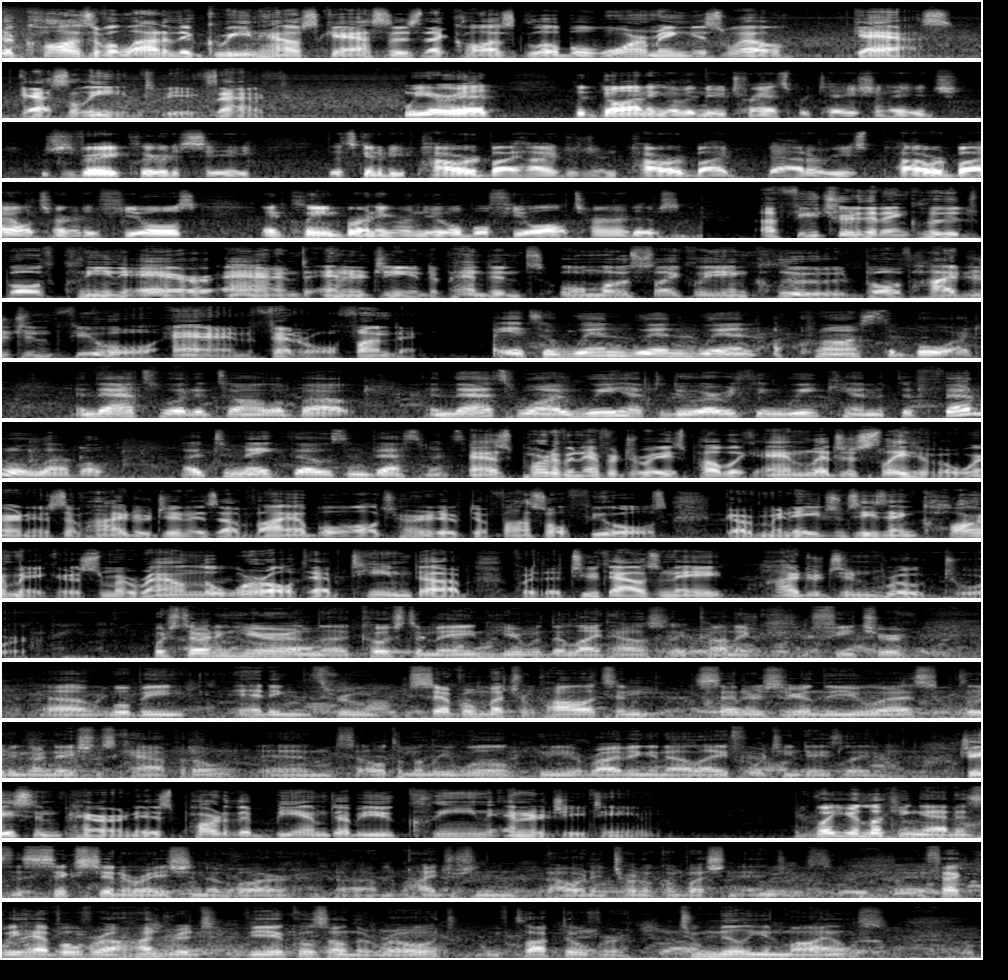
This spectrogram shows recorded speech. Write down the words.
The cause of a lot of the greenhouse gases that cause global warming is, well, gas, gasoline to be exact. We are at the dawning of a new transportation age, which is very clear to see, that's going to be powered by hydrogen, powered by batteries, powered by alternative fuels, and clean burning renewable fuel alternatives. A future that includes both clean air and energy independence will most likely include both hydrogen fuel and federal funding. It's a win win win across the board, and that's what it's all about. And that's why we have to do everything we can at the federal level uh, to make those investments. As part of an effort to raise public and legislative awareness of hydrogen as a viable alternative to fossil fuels, government agencies and car makers from around the world have teamed up for the 2008 Hydrogen Road Tour. We're starting here on the coast of Maine, here with the Lighthouse iconic feature. Uh, we'll be heading through several metropolitan centers here in the U.S., including our nation's capital, and ultimately we'll be arriving in L.A. 14 days later. Jason Perrin is part of the BMW Clean Energy team. What you're looking at is the sixth generation of our um, hydrogen-powered internal combustion engines. In fact, we have over 100 vehicles on the road. We've clocked over 2 million miles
